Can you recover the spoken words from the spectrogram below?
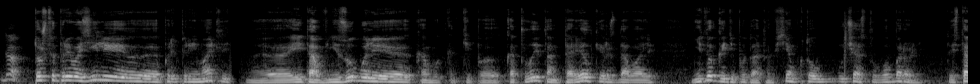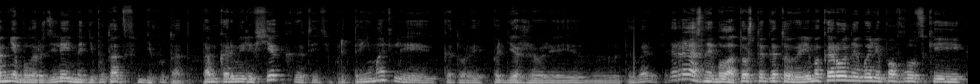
Да. То, что привозили э, предприниматели, э, и там внизу были как бы, типа котлы, там тарелки раздавали. Не только депутатам, всем, кто участвовал в обороне. То есть там не было разделения на депутатов и депутатов. Там кормили всех эти предприниматели, которые поддерживали и так далее. Да разное было. То, что готовили. И макароны были по-флотски, и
